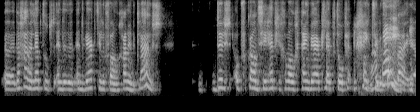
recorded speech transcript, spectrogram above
eh, dan gaan de laptops en de, en de werktelefoon gaan in de kluis. Dus op vakantie heb je gewoon geen werklaptop en geen telefoon bij je.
